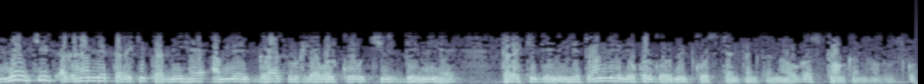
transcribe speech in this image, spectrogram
مین چیز اگر ہم نے ترقی کرنی ہے، ہم نے گراس روٹ لیول کو چیز دینی ہے، ترقی دینی ہے، تو ہم نے لوکل گورنمنٹ کو اسٹرینتھن کرنا ہوگا اسٹرانگ کرنا ہوگا اس کو۔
